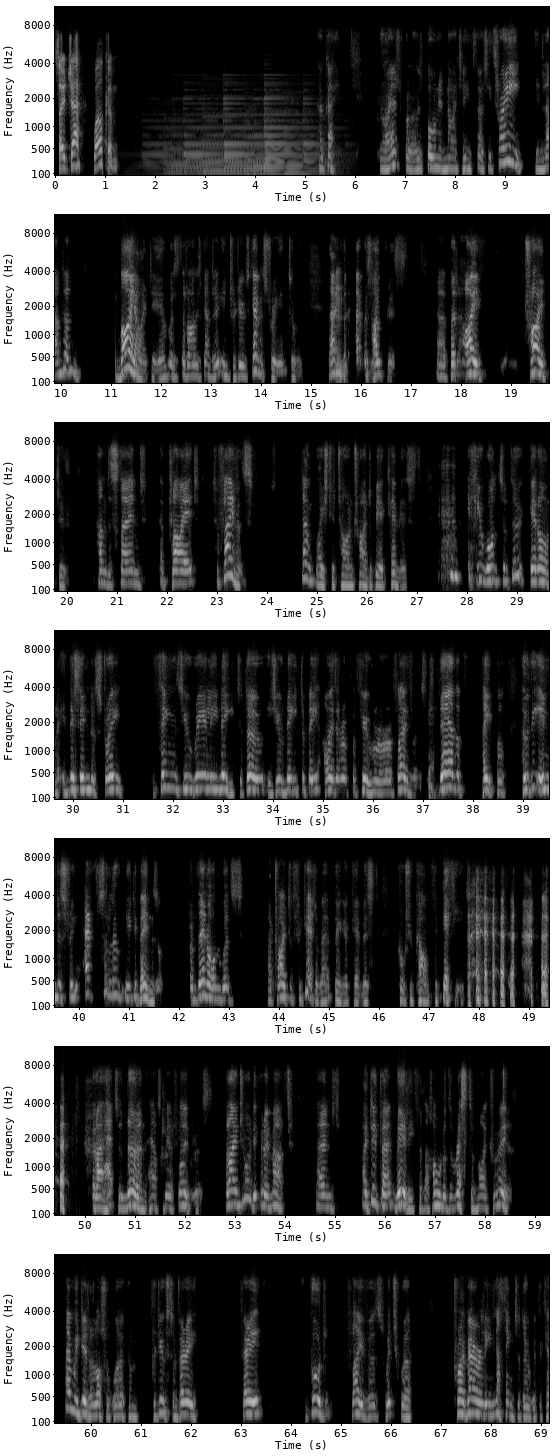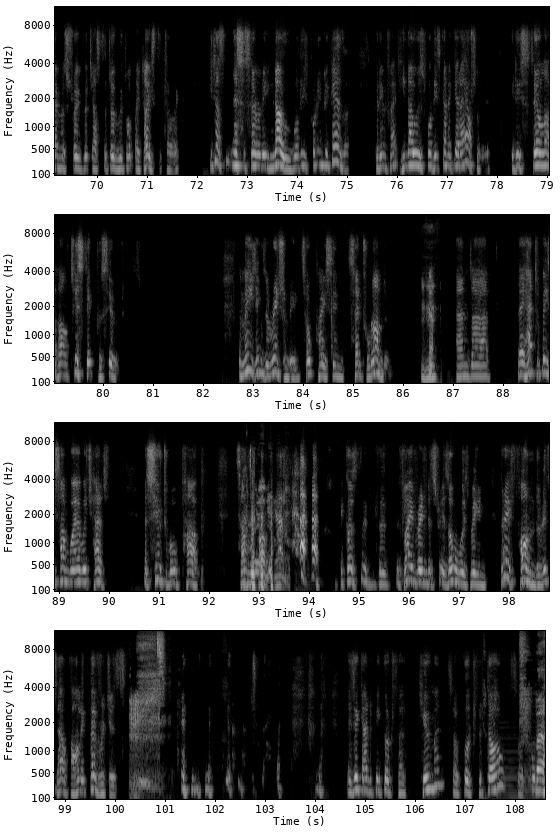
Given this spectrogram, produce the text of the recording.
So, Jack, welcome. Okay. Right. Well, I was born in 1933 in London. My idea was that I was going to introduce chemistry into it. That, mm. that, that, was hopeless. Uh, but I tried to understand, apply it to flavours. Don't waste your time trying to be a chemist. if you want to do get on in this industry, the things you really need to do is you need to be either a perfumer or a flavorist. They're the people who the industry absolutely depends on. From then onwards, I tried to forget about being a chemist. Of course, you can't forget it. but I had to learn how to be a flavorist. And I enjoyed it very much. And I did that really for the whole of the rest of my career. And we did a lot of work and produced some very, very good flavors, which were primarily nothing to do with the chemistry, but just to do with what they tasted like. He doesn't necessarily know what he's putting together, but in fact, he knows what he's going to get out of it. It is still an artistic pursuit. The meetings originally took place in central London, mm-hmm. and uh, they had to be somewhere which had a suitable pub somewhere. because the, the, the flavour industry has always been very fond of its alcoholic beverages. Is it going to be good for humans or good for dogs? Or well,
